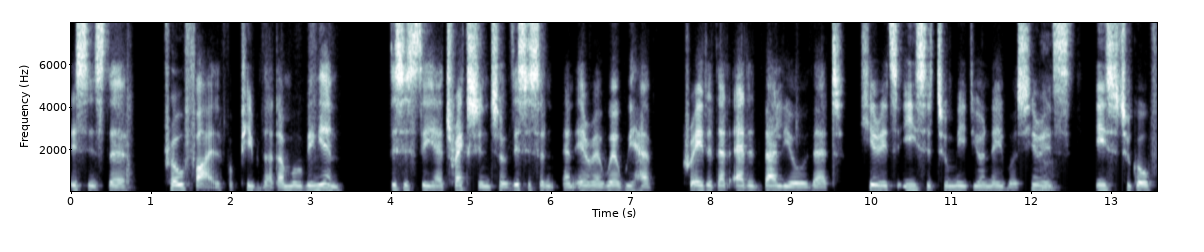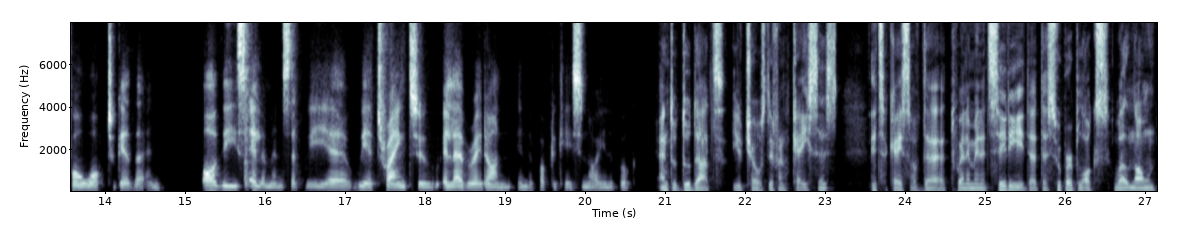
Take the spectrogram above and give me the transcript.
this is the profile for people that are moving in. This is the attraction. So this is an, an area where we have created that added value that here it's easy to meet your neighbors, here mm. it's easy to go for a walk together, and all these elements that we uh, we are trying to elaborate on in the publication or in the book. And to do that, you chose different cases. It's a case of the 20 minute city, the, the super blocks, well known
